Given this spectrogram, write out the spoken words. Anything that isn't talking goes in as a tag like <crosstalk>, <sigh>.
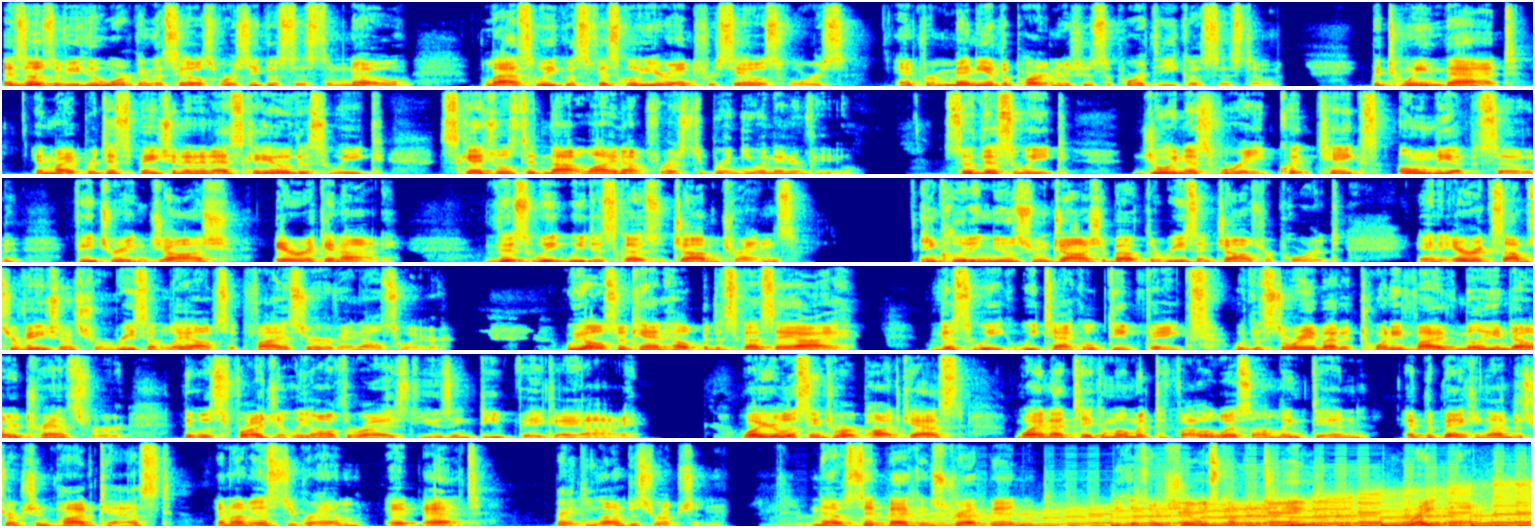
As those of you who work in the Salesforce ecosystem know, last week was fiscal year end for Salesforce and for many of the partners who support the ecosystem. Between that and my participation in an SKO this week, schedules did not line up for us to bring you an interview. So this week, join us for a quick takes only episode featuring Josh, Eric, and I. This week we discuss job trends, including news from Josh about the recent jobs report and Eric's observations from recent layoffs at Fiserv and elsewhere. We also can't help but discuss AI. This week, we tackle deepfakes with a story about a $25 million transfer that was fraudulently authorized using deepfake AI. While you're listening to our podcast, why not take a moment to follow us on LinkedIn at the Banking on Disruption podcast and on Instagram at, at Banking on Disruption. Now sit back and strap in because our show is coming to you right now.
